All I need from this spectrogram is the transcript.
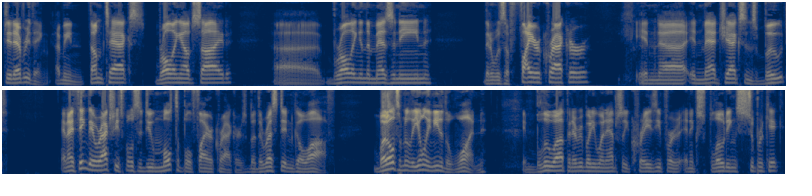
did everything. I mean, thumbtacks, rolling outside, uh, brawling in the mezzanine. There was a firecracker in uh, in Matt Jackson's boot, and I think they were actually supposed to do multiple firecrackers, but the rest didn't go off. But ultimately, you only needed the one. It blew up, and everybody went absolutely crazy for an exploding super kick.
